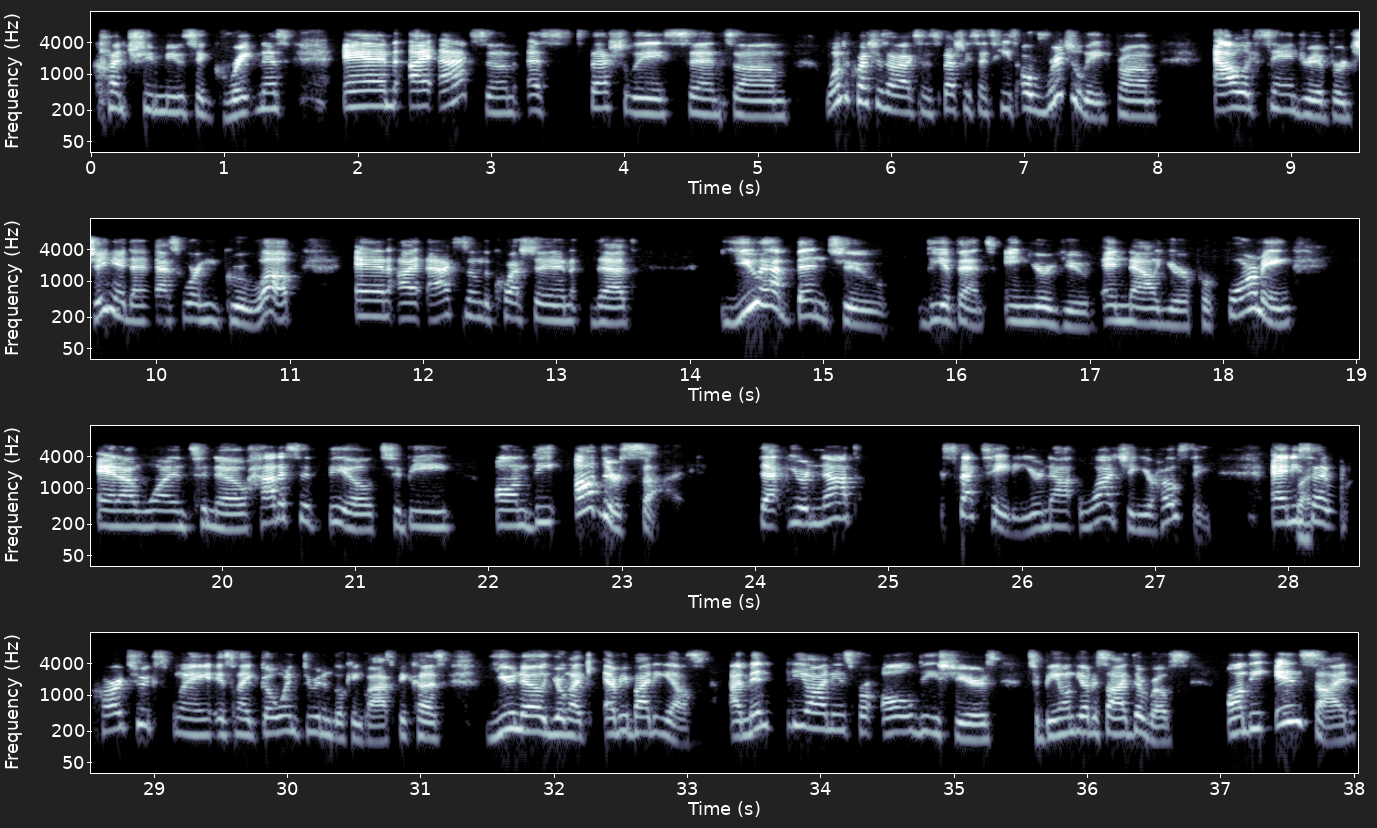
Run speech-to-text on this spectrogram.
country music greatness. And I asked him, especially since um, one of the questions I asked him, especially since he's originally from Alexandria, Virginia, that's where he grew up. And I asked him the question that you have been to the event in your youth and now you're performing. And I wanted to know how does it feel to be on the other side, that you're not spectating, you're not watching, you're hosting. And he Right. said, hard to explain. It's like going through the looking glass because you know you're like everybody else. I'm in the audience for all these years to be on the other side of the ropes. On the inside,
